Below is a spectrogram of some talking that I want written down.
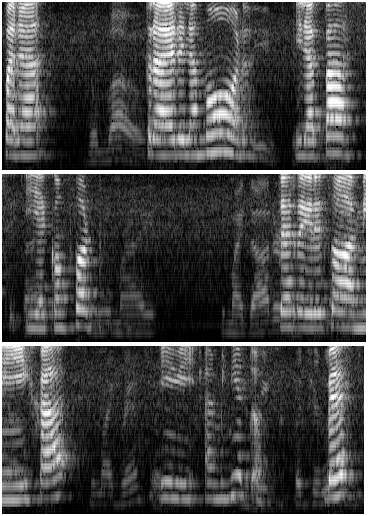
para traer el amor y la paz y el confort de regreso a mi hija y a mis nietos. ¿Ves?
